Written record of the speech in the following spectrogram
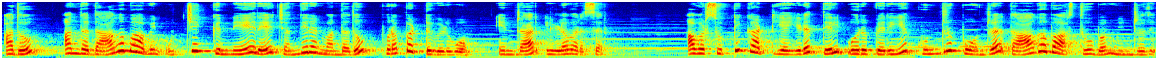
அதோ அந்த தாகபாவின் உச்சிக்கு நேரே சந்திரன் வந்ததும் புறப்பட்டு விடுவோம் என்றார் இளவரசர். அவர் சுட்டிக்காட்டிய இடத்தில் ஒரு பெரிய குன்று போன்ற தாகபா ஸ்தூபம் நின்றது.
